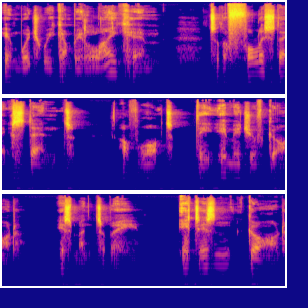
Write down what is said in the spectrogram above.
in which we can be like Him to the fullest extent of what the image of God is meant to be. It isn't God,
